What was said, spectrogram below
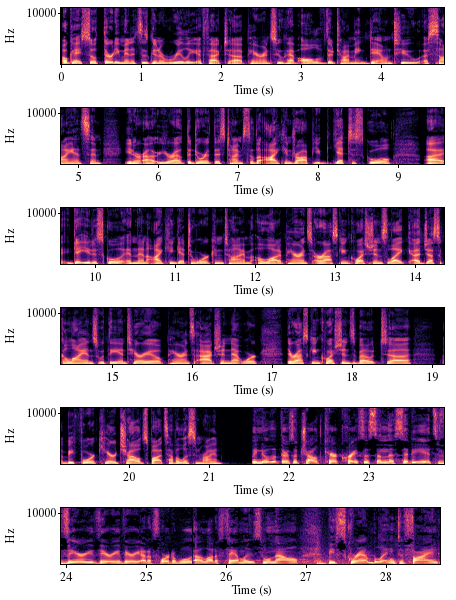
Okay, so thirty minutes is going to really affect uh, parents who have all of their timing down to a science, and you know you're out the door at this time so that I can drop you, get to school, uh, get you to school, and then I can get to work in time. A lot of parents are asking questions like uh, Jessica Lyons with the Ontario Parents Action Network. They're asking questions about before care child spots. Have a listen, Ryan. We know that there's a child care crisis in the city. It's very, very, very unaffordable. A lot of families will now be scrambling to find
